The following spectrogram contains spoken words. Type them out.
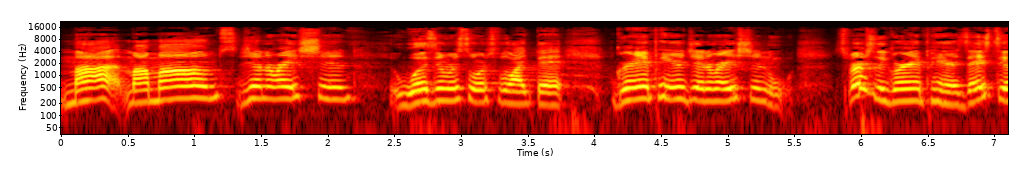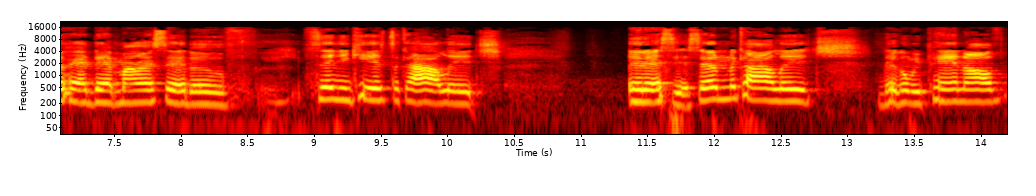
My my mom's generation wasn't resourceful like that. Grandparent generation, especially grandparents, they still had that mindset of sending kids to college. And that's it. Send them to college. They're gonna be paying off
